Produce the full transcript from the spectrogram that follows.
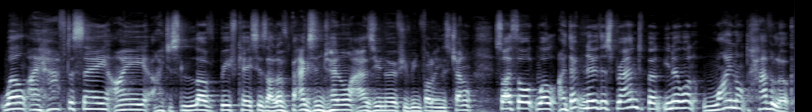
well, I have to say, I, I just love briefcases. I love bags in general, as you know if you've been following this channel. So I thought, well, I don't know this brand, but you know what? Why not have a look,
